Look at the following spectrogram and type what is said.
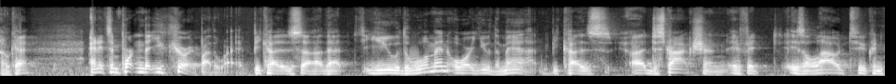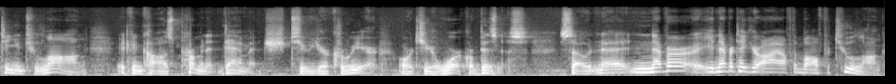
okay? And it's important that you cure it, by the way, because uh, that you, the woman, or you, the man, because uh, distraction, if it is allowed to continue too long, it can cause permanent damage to your career or to your work or business. So never, you never take your eye off the ball for too long.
